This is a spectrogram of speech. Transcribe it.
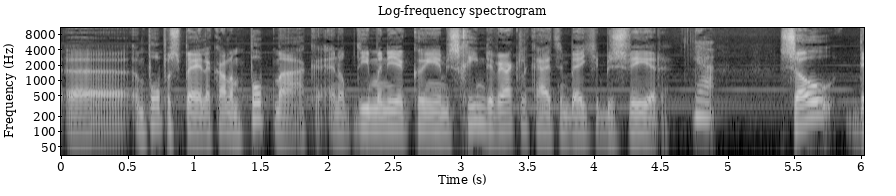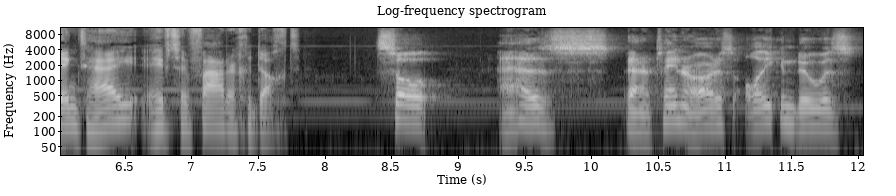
eh, een poppenspeler kan een pop maken. En op die manier kun je misschien de werkelijkheid een beetje bezweren. Ja. Zo denkt hij, heeft zijn vader gedacht. So, as an entertainer artist, all you can do is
